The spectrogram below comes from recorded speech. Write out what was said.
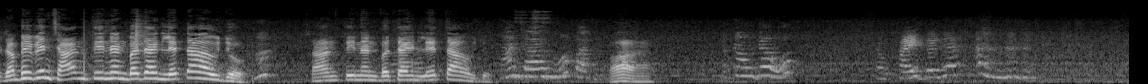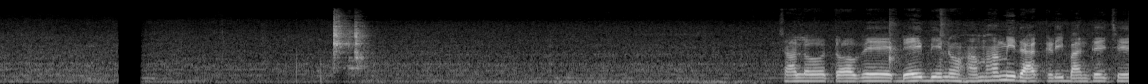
રંભીબેન શાંતિને બધાને લેતા આવજો. શાંતિને બધાને લેતા આવજો. હા ચાલો તો હવે બે બેનો હમહમી રાખડી બાંધે છે.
